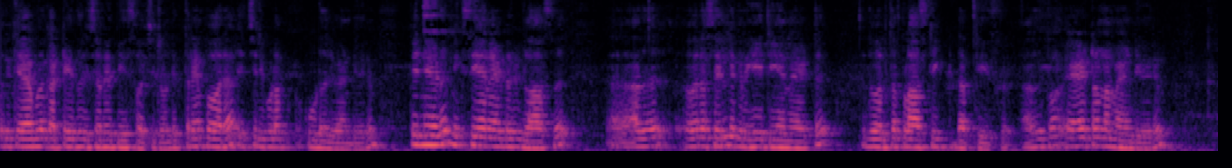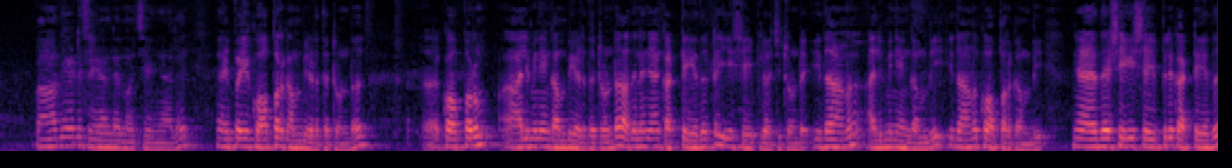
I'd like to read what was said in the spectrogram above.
ഒരു കേബിൾ കട്ട് ചെയ്ത് ഒരു ചെറിയ പീസ് വെച്ചിട്ടുണ്ട്. ഇത്രയും പോരാ ഇച്ചിരി കൂടെ കൂടുതൽ വേണ്ടി വരും. പിന്നീട് മിക്സ് ചെയ്യാനായിട്ട് ഒരു ഗ്ലാസ് അത് ഓരോ സെല്ല് ക്രിയേറ്റ് ചെയ്യാനായിട്ട് ഇതുപോലത്തെ പ്ലാസ്റ്റിക് ഡപ്പീസ് അതിപ്പോൾ ഏട്ടെണ്ണം വേണ്ടി വരും. ഇപ്പം ആദ്യമായിട്ട് ചെയ്യേണ്ടതെന്ന് വെച്ച് കഴിഞ്ഞാൽ ഞാൻ ഇപ്പോൾ ഈ കോപ്പർ കമ്പി എടുത്തിട്ടുണ്ട്. കോപ്പറും അലുമിനിയം കമ്പി എടുത്തിട്ടുണ്ട്. അതിനെ ഞാൻ കട്ട് ചെയ്തിട്ട് ഈ ഷേപ്പിൽ വെച്ചിട്ടുണ്ട്. ഇതാണ് അലുമിനിയം കമ്പി ഇതാണ് കോപ്പർ കമ്പി. ഞാൻ ഏകദേശം ഈ ഷേപ്പിൽ കട്ട് ചെയ്ത്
